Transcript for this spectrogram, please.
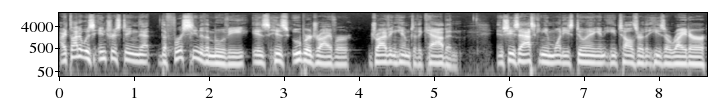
I thought it was interesting that the first scene of the movie is his Uber driver driving him to the cabin. And she's asking him what he's doing, and he tells her that he's a writer,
